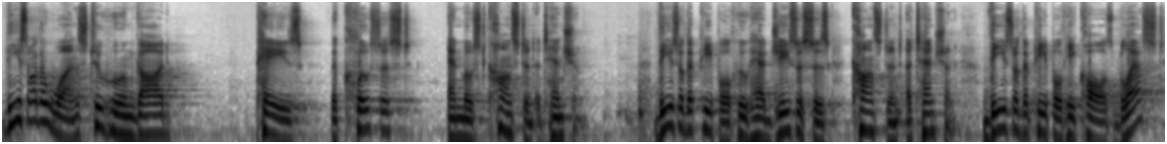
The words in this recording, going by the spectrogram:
These are the ones to whom God pays the closest and most constant attention. These are the people who had Jesus' constant attention. These are the people he calls blessed.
